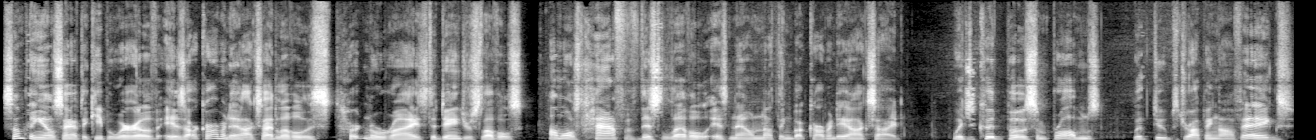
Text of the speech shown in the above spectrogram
Something else I have to keep aware of is our carbon dioxide level is starting to rise to dangerous levels. Almost half of this level is now nothing but carbon dioxide, which could pose some problems with dupes dropping off eggs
